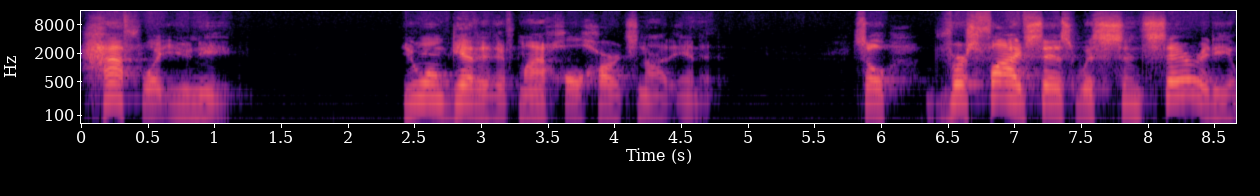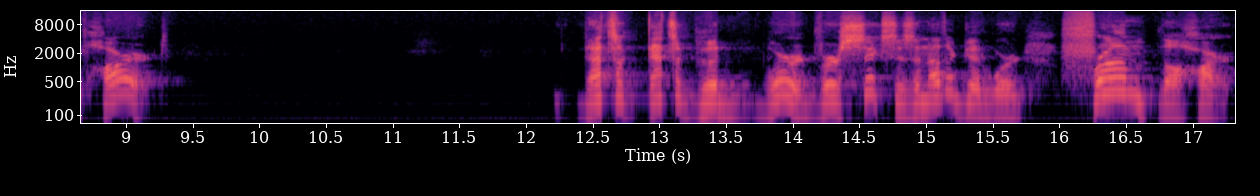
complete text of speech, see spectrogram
half what you need. You won't get it if my whole heart's not in it. So, verse 5 says, with sincerity of heart. That's a, that's a good word. Verse 6 is another good word from the heart.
